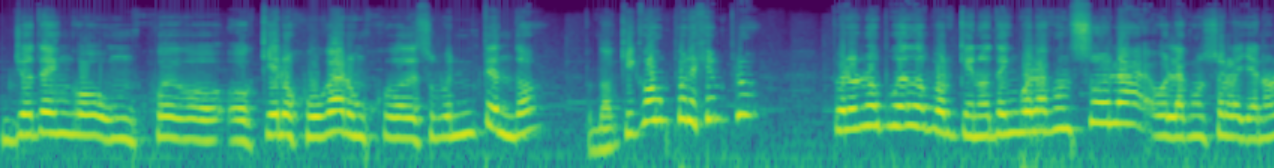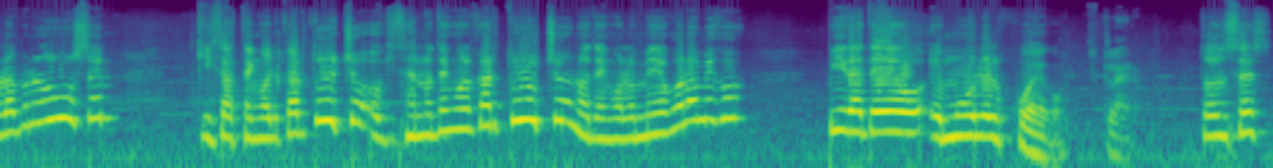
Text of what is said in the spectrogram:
yo tengo un juego o quiero jugar un juego de Super Nintendo, Donkey Kong, por ejemplo, pero no puedo porque no tengo la consola o la consola ya no la producen. Quizás tengo el cartucho o quizás no tengo el cartucho, no tengo los medios económicos. Pirateo, emulo el juego. Claro. Entonces,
